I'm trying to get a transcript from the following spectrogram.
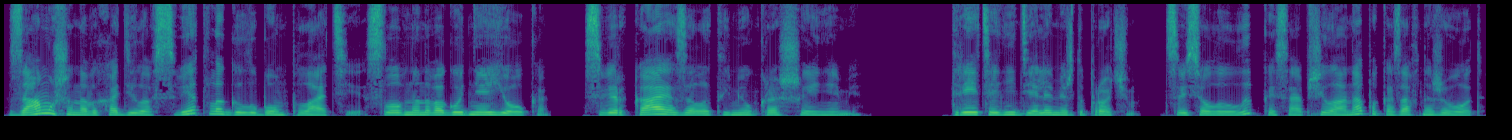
Замуж она выходила в светло-голубом платье, словно новогодняя елка, сверкая золотыми украшениями. Третья неделя, между прочим, с веселой улыбкой сообщила она, показав на живот,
